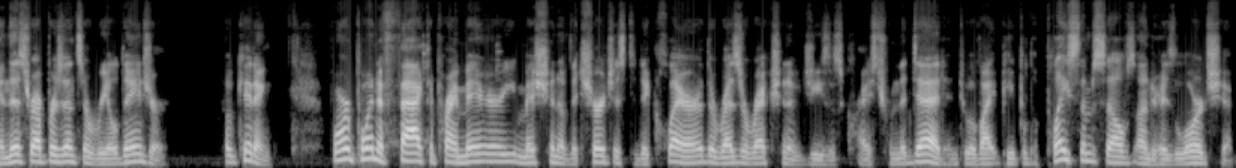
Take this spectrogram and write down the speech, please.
And this represents a real danger. No kidding. For in point of fact, the primary mission of the church is to declare the resurrection of Jesus Christ from the dead and to invite people to place themselves under his lordship.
